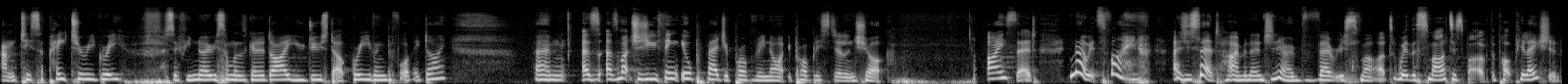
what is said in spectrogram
anticipatory grief. So if you know someone's going to die, you do start grieving before they die. Um, as, as much as you think you're prepared, you're probably not. You're probably still in shock. I said, no, it's fine. As you said, I'm an engineer. I'm very smart. We're the smartest part of the population.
